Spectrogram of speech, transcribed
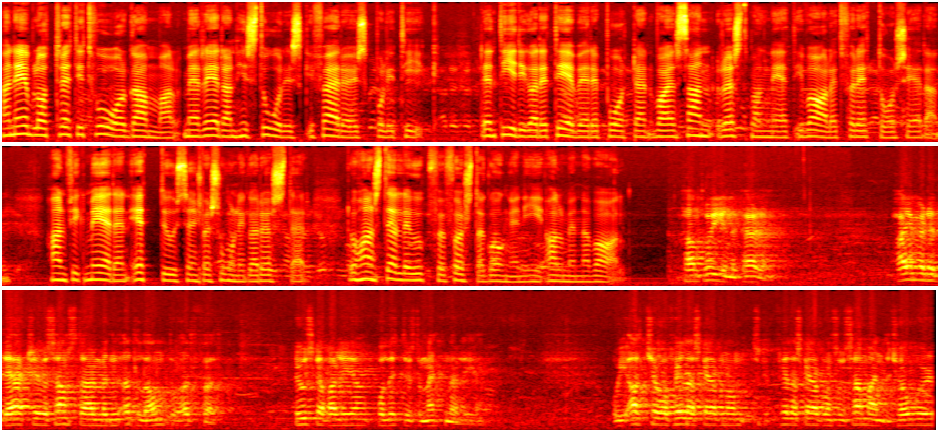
Han är blott 32 år gammal men redan historisk i färöisk politik. Den tidigare TV-reportern var en sann röstmagnet i valet för ett år sedan. Han fick mer än 1000 personliga röster då han ställde upp för första gången i allmänna val. Han tog in i färden. Heimen i dag krever samstarv mellom öll land og öll folk, huskaparliga, politiskt og mentanarliga. Og i alt tjóa fellesskapen, fellesskapen som sammeinde tjóur,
